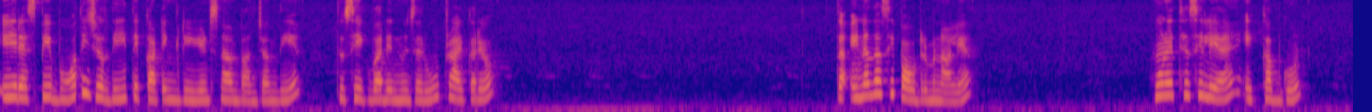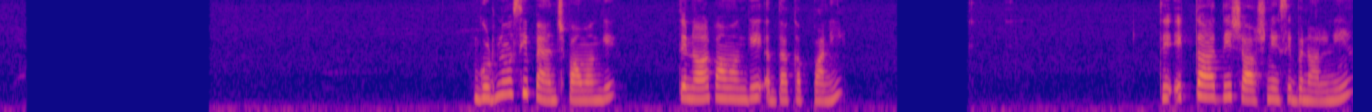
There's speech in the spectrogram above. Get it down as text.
ਇਹ ਰੈਸਪੀ ਬਹੁਤ ਹੀ ਜਲਦੀ ਤੇ ਘੱਟ ਇੰਗਰੀਡੀਅੰਟਸ ਨਾਲ ਬਣ ਜਾਂਦੀ ਹੈ। ਤੁਸੀਂ ਇੱਕ ਵਾਰ ਇਹਨੂੰ ਜ਼ਰੂਰ ਟਰਾਈ ਕਰਿਓ। ਤਾਂ ਇਹਨਾਂ ਦਾ ਅਸੀਂ ਪਾਊਡਰ ਬਣਾ ਲਿਆ। ਹੁਣ ਇੱਥੇ ਅਸੀਂ ਲਿਆ ਹੈ 1 ਕੱਪ ਗੁੜ। ਗੁੜ ਨੂੰ ਅਸੀਂ ਪੈਨ 'ਚ ਪਾਵਾਂਗੇ ਤੇ ਨਾਲ ਪਾਵਾਂਗੇ ਅੱਧਾ ਕੱਪ ਪਾਣੀ। ਤੇ ਇੱਕ ਤਾਰ ਦੀ ਚਾਸ਼ਨੀ ਅਸੀਂ ਬਣਾ ਲੈਣੀ ਹੈ।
